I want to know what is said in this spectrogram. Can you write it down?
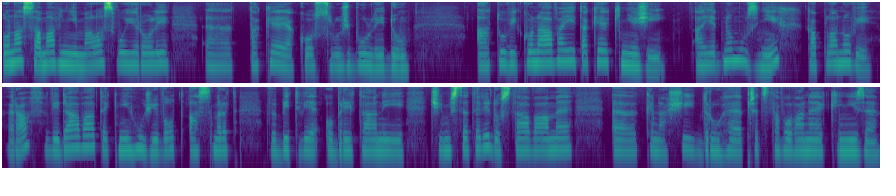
Ona sama vnímala svoji roli eh, také jako službu lidu. A tu vykonávají také kněží. A jednomu z nich, kaplanovi Raf, vydáváte knihu Život a smrt v bitvě o Británii, čímž se tedy dostáváme eh, k naší druhé představované knize.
